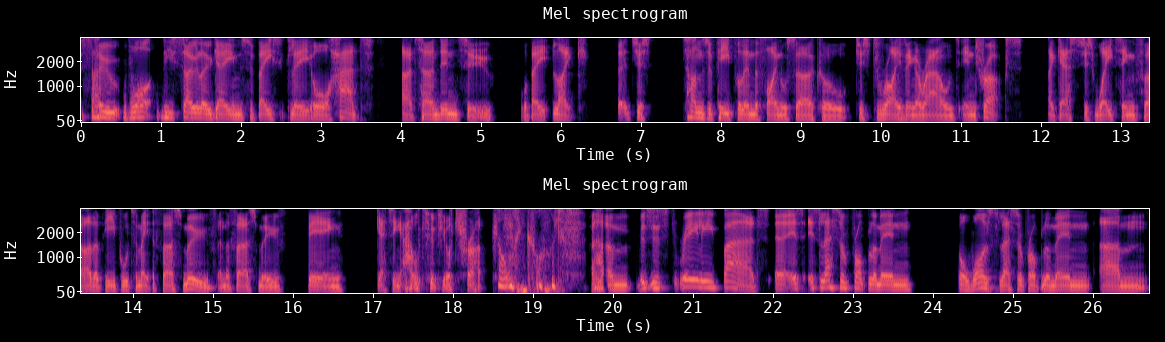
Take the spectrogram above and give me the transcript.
so what these solo games have basically or had uh, turned into were ba- like uh, just tons of people in the final circle just driving around in trucks. I guess just waiting for other people to make the first move, and the first move being getting out of your truck, oh my god. um, which is really bad. Uh, it's it's less of a problem in or was less of a problem in um,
